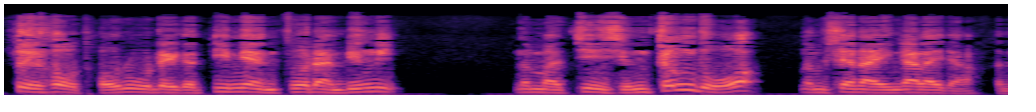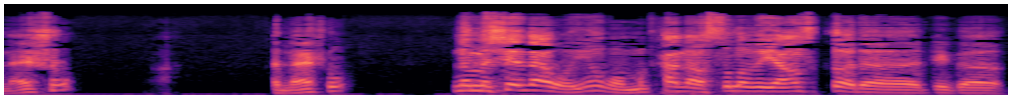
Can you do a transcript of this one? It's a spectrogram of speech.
最后投入这个地面作战兵力，那么进行争夺，那么现在应该来讲很难说啊，很难说。那么现在我因为我们看到斯洛维扬斯克的这个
